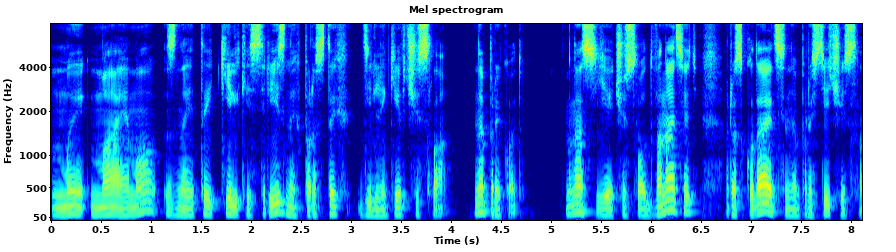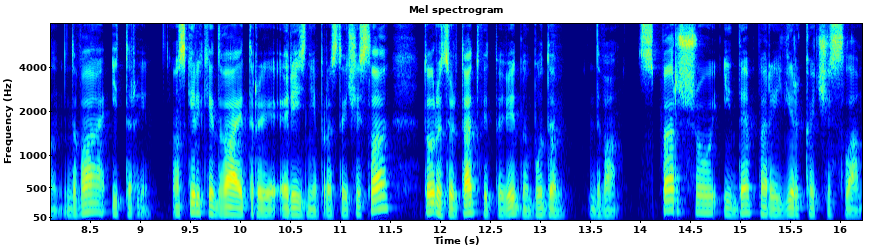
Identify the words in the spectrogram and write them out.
ми маємо знайти кількість різних простих дільників числа. Наприклад, у нас є число 12, розкладається на прості числа 2 і 3. Оскільки 2 і 3 різні прості числа, то результат відповідно буде 2. Спершу йде перевірка числа.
